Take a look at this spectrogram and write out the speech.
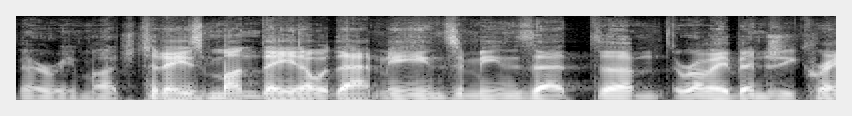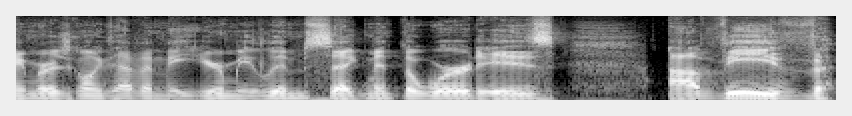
very much. Today's Monday. You know what that means? It means that um, Rabbi Benji Kramer is going to have a Meir Milim segment. The word is Aviv.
